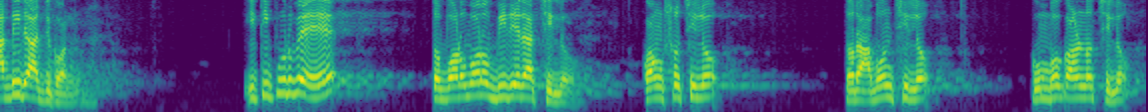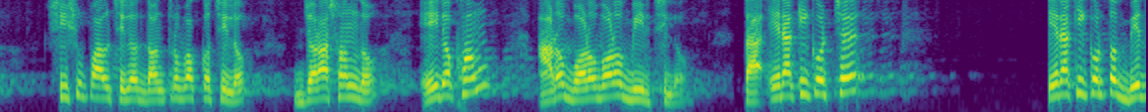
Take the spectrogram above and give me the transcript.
আদি রাজগণ ইতিপূর্বে তো বড় বড় বীরেরা ছিল, কংস ছিল, তো রাবণ ছিল, কুম্ভকর্ণ ছিল, শিশুপাল ছিল, দন্ত্রবক্ষ ছিল, জরাসন্ধ, এই রকম আরও বড় বড় বীর ছিল। তা এরা কি করছে? এরা কি করত? বেদ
